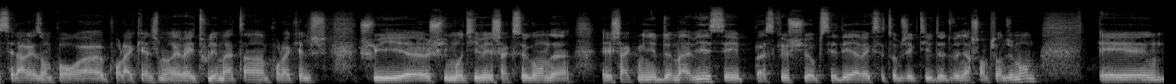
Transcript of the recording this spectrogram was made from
c'est la raison pour, euh, pour laquelle je me réveille tous les matins, pour laquelle je, suis, euh, je motivé chaque seconde et chaque minute de ma vie. C'est parce que je suis obsédé avec cet objectif de devenir champion du monde. Et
